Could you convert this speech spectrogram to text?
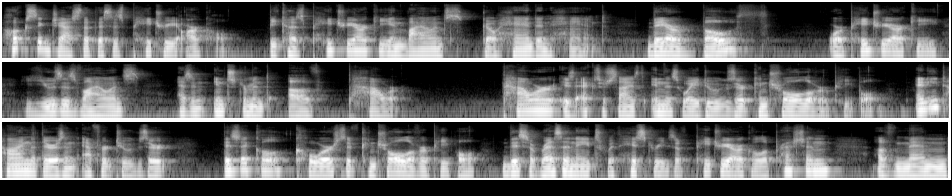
Hook suggests that this is patriarchal because patriarchy and violence go hand in hand. They are both, or patriarchy uses violence as an instrument of power. Power is exercised in this way to exert control over people. Any time that there is an effort to exert physical, coercive control over people, this resonates with histories of patriarchal oppression, of men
